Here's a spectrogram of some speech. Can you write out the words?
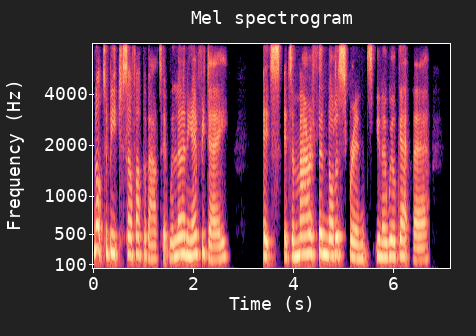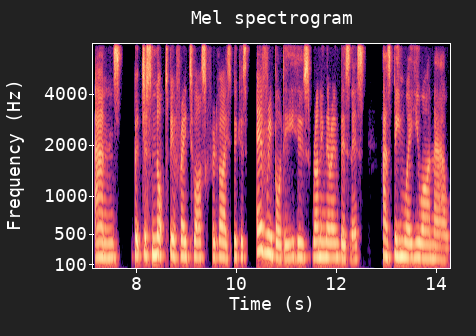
not to beat yourself up about it. We're learning every day. It's it's a marathon, not a sprint. You know, we'll get there. And but just not to be afraid to ask for advice because everybody who's running their own business has been where you are now.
